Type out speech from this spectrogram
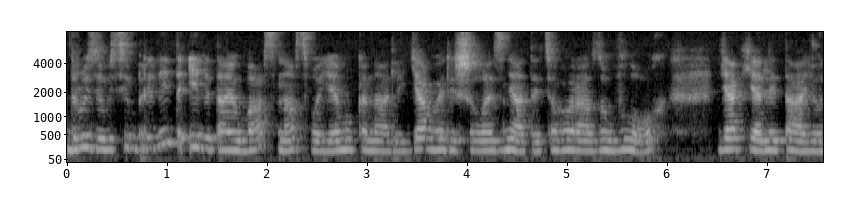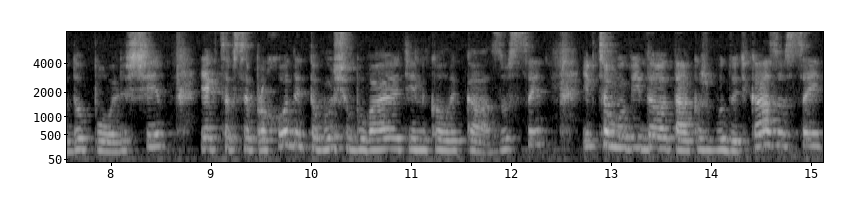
Друзі, усім привіт і вітаю вас на своєму каналі. Я вирішила зняти цього разу влог, як я літаю до Польщі, як це все проходить, тому що бувають інколи казуси. І в цьому відео також будуть казуси.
